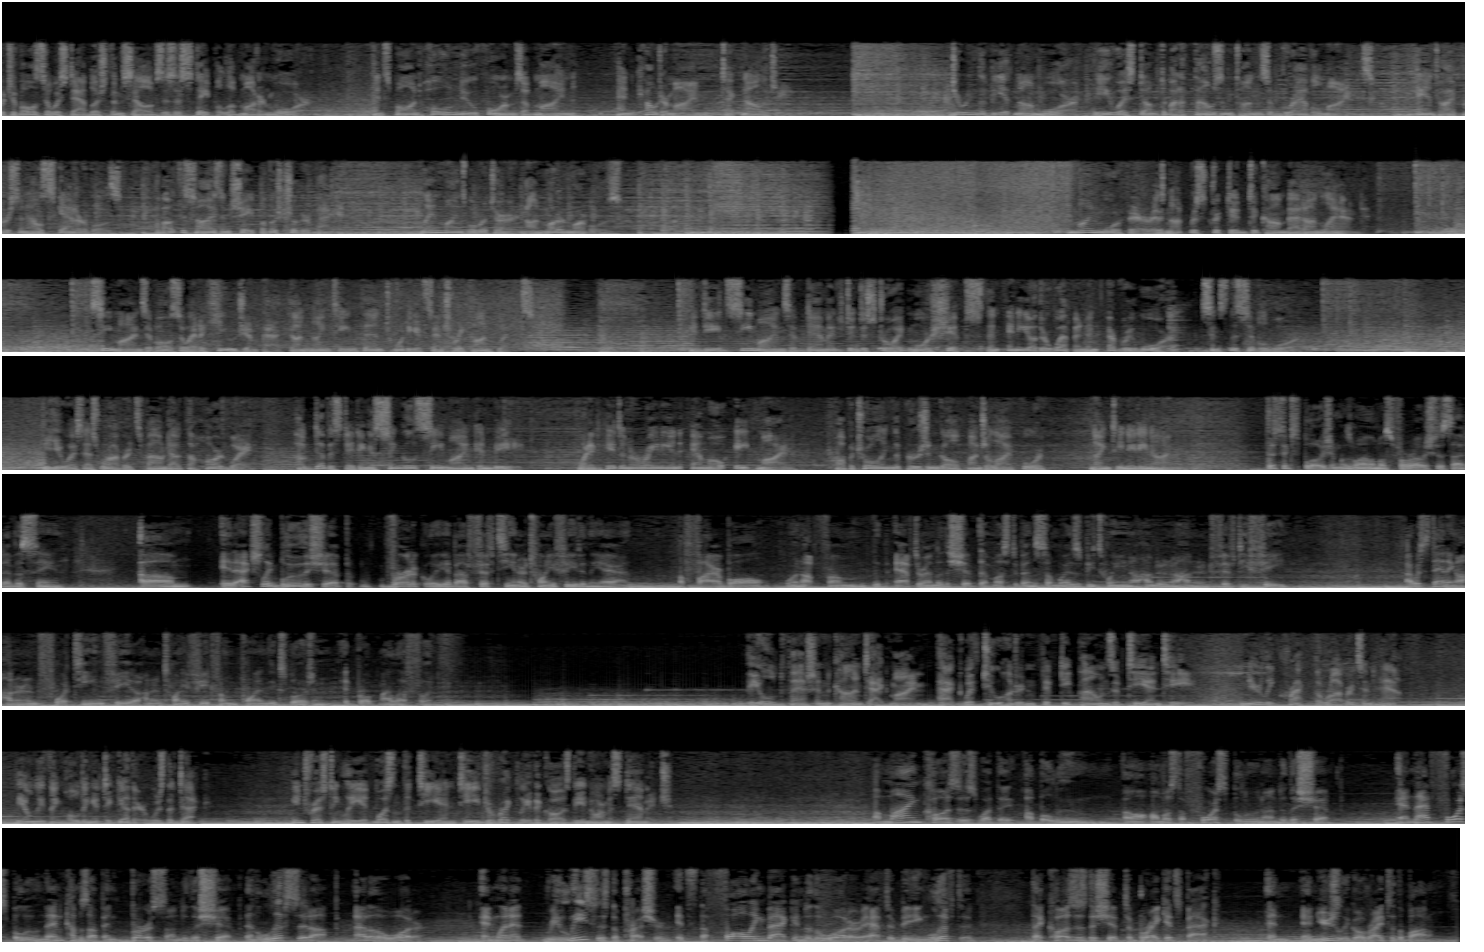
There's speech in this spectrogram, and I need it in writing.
which have also established themselves as a staple of modern war and spawned whole new forms of mine and countermine technology. During the Vietnam War, the U.S. dumped about a thousand tons of gravel mines, anti-personnel scatterables, about the size and shape of a sugar packet. Landmines will return on Modern Marvels. Mine warfare is not restricted to combat on land. Sea mines have also had a huge impact on 19th and 20th century conflicts. Indeed, sea mines have damaged and destroyed more ships than any other weapon in every war since the Civil War. The USS Roberts found out the hard way how devastating a single sea mine can be when it hit an Iranian MO-8 mine while patrolling the Persian Gulf on July 4, 1989. This explosion was one of the most ferocious I'd ever seen. Um, it actually blew the ship vertically about 15 or 20 feet in the air. A fireball went up from the after end of the ship that must have been somewhere between 100 and 150 feet. I was standing 114 feet, 120 feet from the point of the explosion. It broke my left foot. The old-fashioned contact mine, packed with 250 pounds of TNT, nearly cracked the Roberts in half. The only thing holding it together was the deck. Interestingly, it wasn't the TNT directly that caused the enormous damage. A mine causes what a balloon, almost a force balloon under the ship. And that force balloon then comes up and bursts under the ship and lifts it up out of the water. And when it releases the pressure, it's the falling back into the water after being lifted that causes the ship to break its back and, and usually go right to the bottom.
